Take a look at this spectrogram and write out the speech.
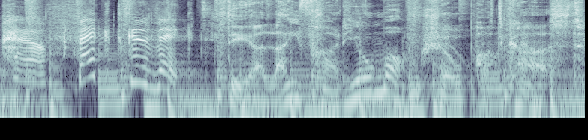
Perfekt geweckt. Der Live-Radio Morgenshow Podcast.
